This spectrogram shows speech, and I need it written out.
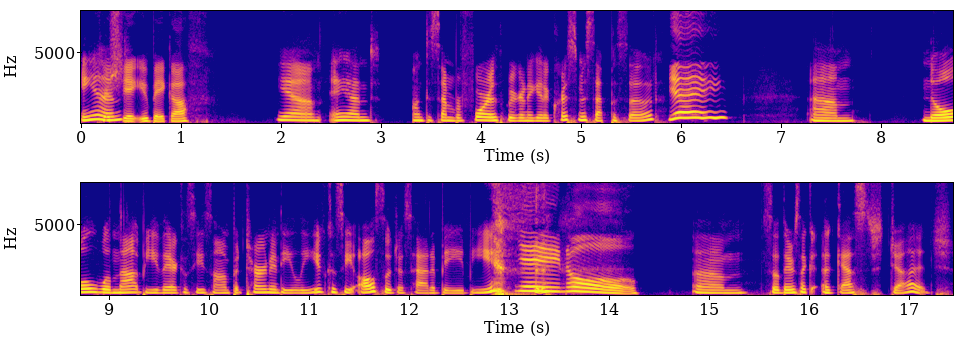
and Appreciate you Bake Off. Yeah, and on December 4th, we're going to get a Christmas episode. Yay! Um, Noel will not be there because he's on paternity leave because he also just had a baby. Yay, Noel. um, so there's like a guest judge.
